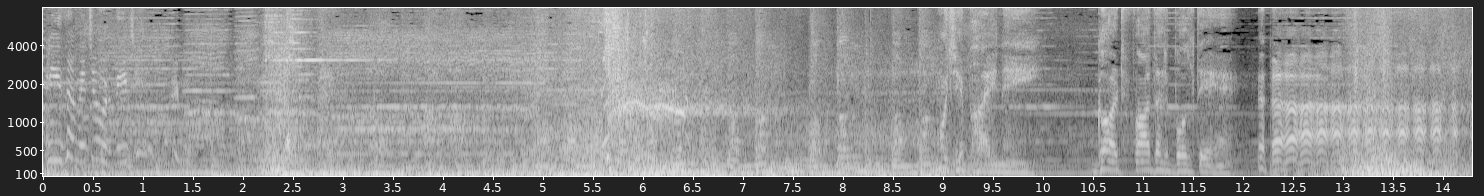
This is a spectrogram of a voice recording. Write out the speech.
प्लीज़ हमें छोड़ दीजिए। मुझे भाई नहीं गॉड फादर बोलते हैं।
